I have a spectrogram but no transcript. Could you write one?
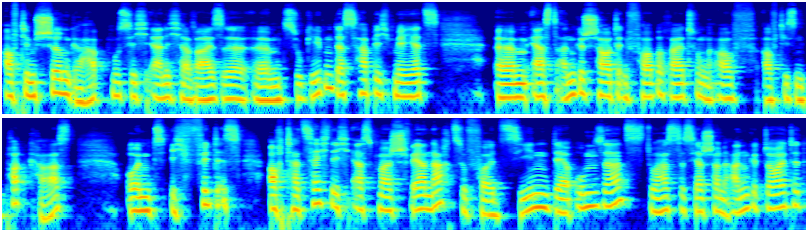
auf dem Schirm gehabt, muss ich ehrlicherweise ähm, zugeben. Das habe ich mir jetzt ähm, erst angeschaut in Vorbereitung auf, auf diesen Podcast. Und ich finde es auch tatsächlich erstmal schwer nachzuvollziehen. Der Umsatz, du hast es ja schon angedeutet,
